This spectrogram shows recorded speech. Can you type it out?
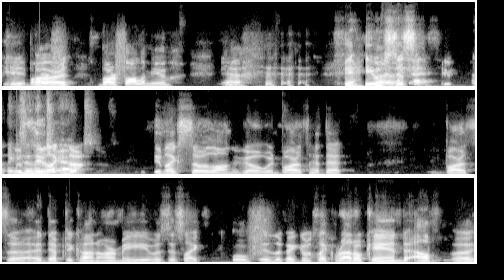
Yeah, Barth. Barth. Bartholomew, Yeah. Yeah, he was Uh, just. I It think it he's in the seemed like chat. so, seemed like so long ago when Barth had that Barth's uh, Adepticon army. It was just like oof. it looked like it was like rattle canned Alpha uh,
